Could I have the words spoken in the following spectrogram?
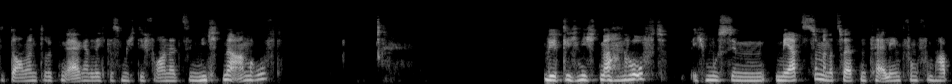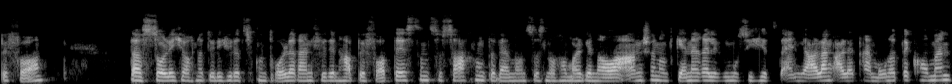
die Daumen drücken eigentlich, dass mich die Frauenärztin nicht mehr anruft. Wirklich nicht mehr anruft. Ich muss im März zu meiner zweiten Teilimpfung vom HPV. Das soll ich auch natürlich wieder zur Kontrolle rein für den HPV-Test und so Sachen. Da werden wir uns das noch einmal genauer anschauen. Und generell muss ich jetzt ein Jahr lang alle drei Monate kommen.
